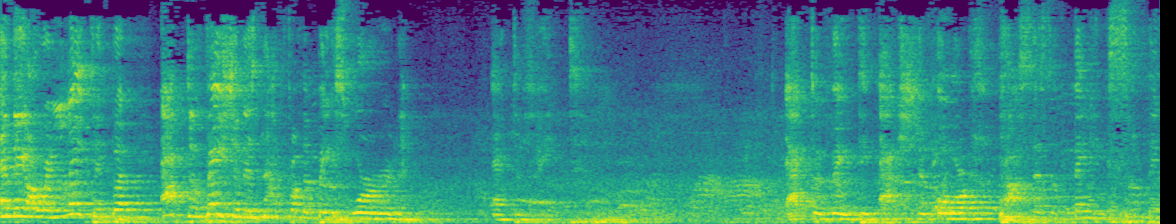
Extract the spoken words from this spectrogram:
and they are related, but activation is not from the base word activate activate the action or process of making something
